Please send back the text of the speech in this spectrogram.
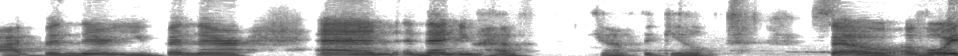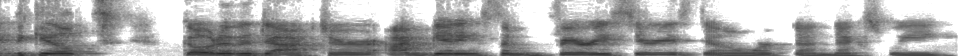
I've been there, you've been there, and, and then you have you have the guilt. So avoid the guilt, go to the doctor. I'm getting some very serious dental work done next week.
